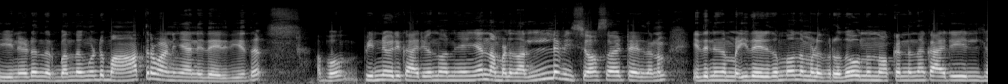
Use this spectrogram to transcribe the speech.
ജീനയുടെ നിർബന്ധം കൊണ്ട് മാത്രമാണ് ഞാനിത് എഴുതിയത്. അപ്പോൾ പിന്നെ ഒരു കാര്യം എന്ന് പറഞ്ഞു കഴിഞ്ഞാൽ നമ്മൾ നല്ല വിശ്വാസമായിട്ട് എഴുതണം. ഇതിന് നമ്മൾ ഇത് എഴുതുമ്പോൾ നമ്മൾ വ്രതമൊന്നും നോക്കേണ്ടെന്ന കാര്യമില്ല.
